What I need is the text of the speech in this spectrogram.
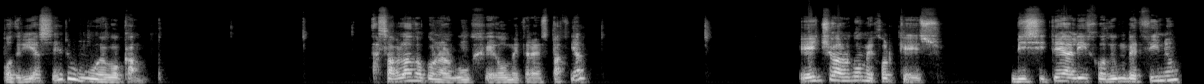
podría ser un nuevo campo. ¿Has hablado con algún geómetra espacial? He hecho algo mejor que eso. Visité al hijo de un vecino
